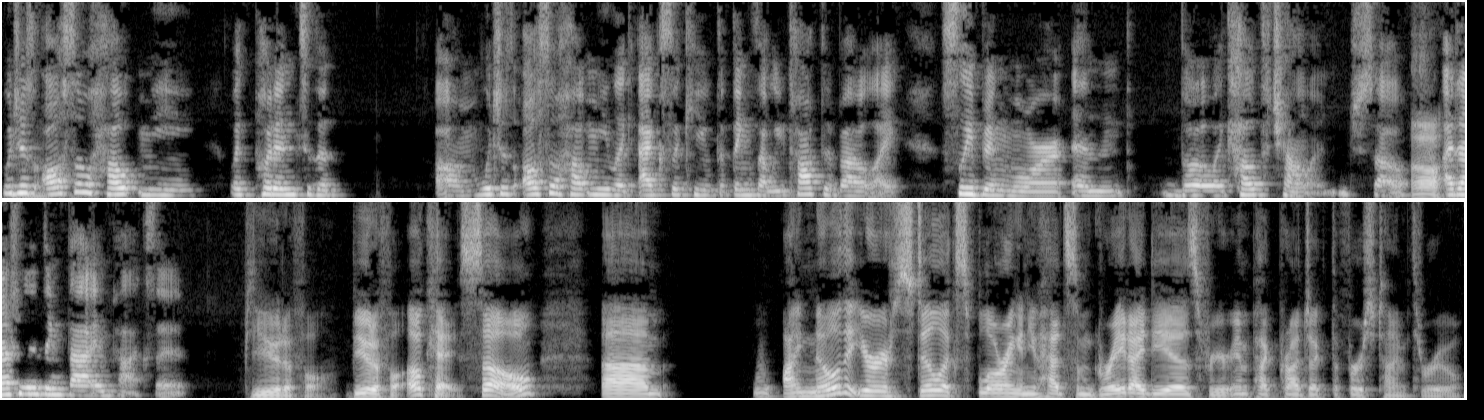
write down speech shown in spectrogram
which has also helped me like put into the um, which has also helped me like execute the things that we talked about, like sleeping more and the like health challenge. So oh. I definitely think that impacts it. Beautiful, beautiful. Okay, so um, I know that you're still exploring and you had some great ideas for your impact project the first time through.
